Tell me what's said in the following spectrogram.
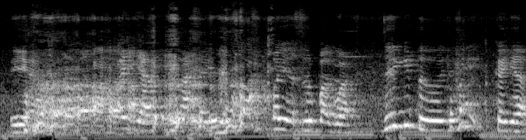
iya. Oh iya gila. oh iya lupa gue jadi gitu jadi kayak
